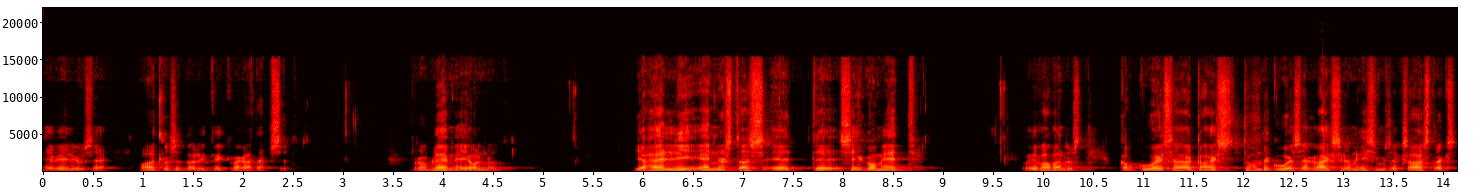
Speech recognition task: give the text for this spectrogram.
Heveliuse vaatlused olid kõik väga täpsed. probleeme ei olnud. ja Halley ennustas, et see komeet, või vabandust, kuuesaja kaheksa, tuhande kuuesaja kaheksakümne esimeseks aastaks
